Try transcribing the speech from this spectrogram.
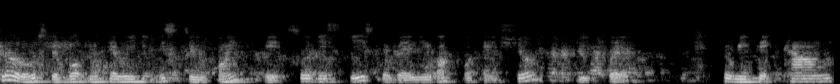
closed, the voltmeter reading is 2.8. So this is the value of potential difference. So we take count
